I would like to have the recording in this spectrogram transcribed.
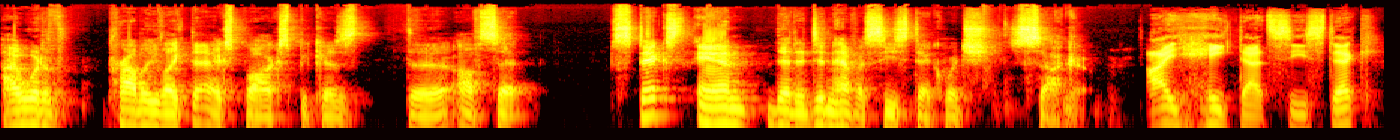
I would have probably liked the Xbox because the offset sticks and that it didn't have a C stick, which suck. I hate that C stick.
